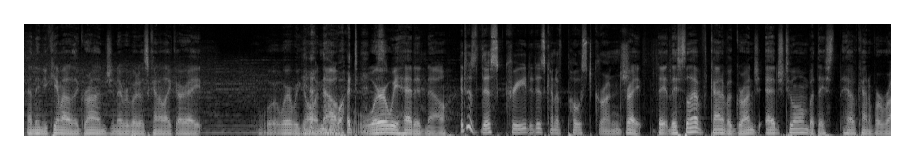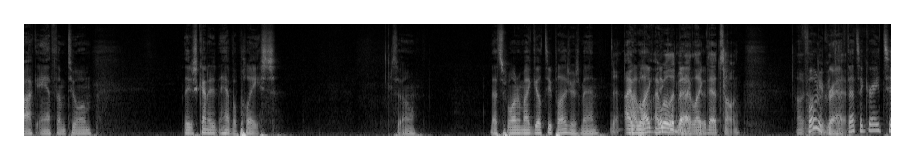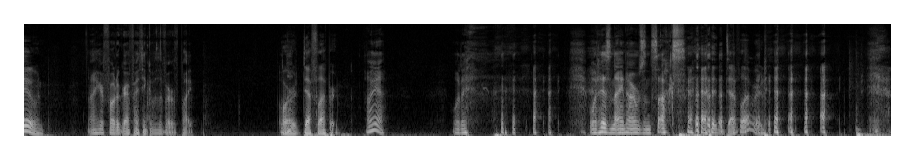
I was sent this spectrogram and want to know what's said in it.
and then you came out of the grunge, and everybody was kind of like, "All right, where are we Yeah, going now now? what?" Where are we headed now?" It is this Creed. It is kind of post grunge. Right. They they still have kind of a grunge edge to them, but they have kind of a rock anthem to them. They just kind of didn't have a place. So that's one of my guilty pleasures, man. I, I will, like I will admit, I like dude. that song. I'll, I'll Photograph. that. That's a great tune. I hear photograph. I think of the Verve Pipe. Or Def Leppard. Oh yeah. What? A what has nine arms and sucks? Def Leppard.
